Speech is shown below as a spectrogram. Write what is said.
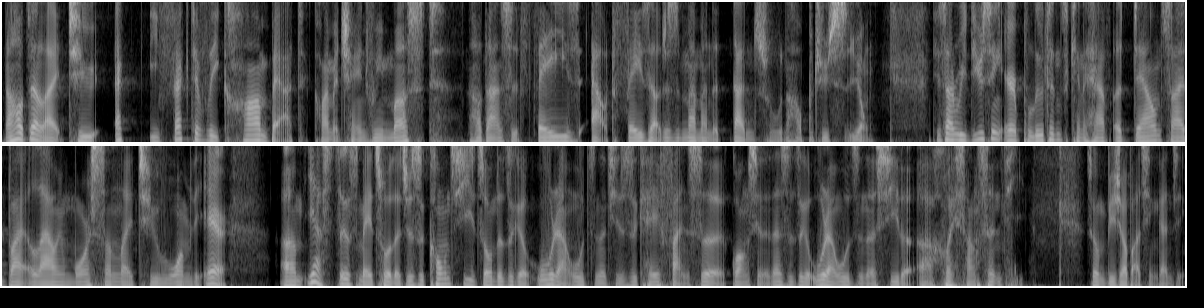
然后再来，to effectively combat climate change, we must，然后答案是 phase out，phase out 就是慢慢的淡出，然后不去使用。第三，reducing air pollutants can have a downside by allowing more sunlight to warm the air。嗯，yes，这个是没错的，就是空气中的这个污染物质呢，其实是可以反射光线的，但是这个污染物质呢，吸了啊会伤身体，所以我们必须要把它清干净。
